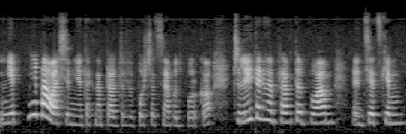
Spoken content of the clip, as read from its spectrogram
nie, nie bała się mnie tak naprawdę wypuszczać na podwórko, czyli tak naprawdę byłam dzieckiem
